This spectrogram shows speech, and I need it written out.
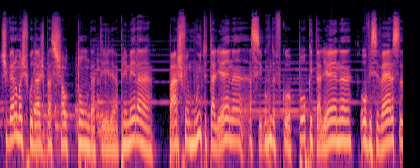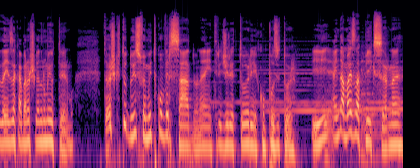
tiveram uma dificuldade para achar o tom da trilha. A primeira parte foi muito italiana, a segunda ficou pouco italiana, ou vice-versa, daí eles acabaram chegando no meio termo. Então acho que tudo isso foi muito conversado, né, entre diretor e compositor. E ainda mais na Pixar, né?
